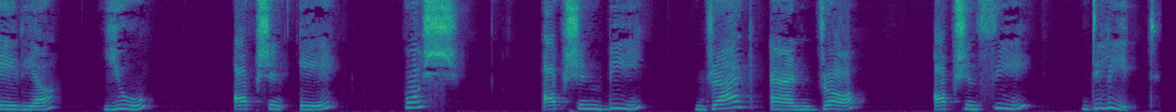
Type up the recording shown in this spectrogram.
area, you Option A. Push Option B. Drag and drop Option C. Delete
